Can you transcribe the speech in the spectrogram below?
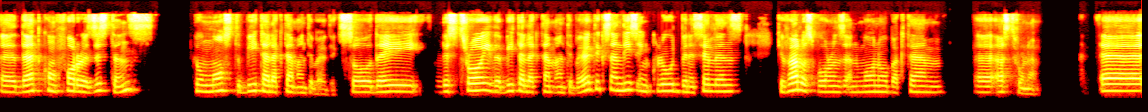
uh, that confer resistance to most beta-lactam antibiotics. So they destroy the beta-lactam antibiotics, and these include penicillins, cephalosporins, and monobactam uh, aztreonam. Uh,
